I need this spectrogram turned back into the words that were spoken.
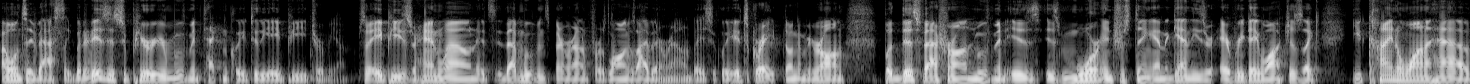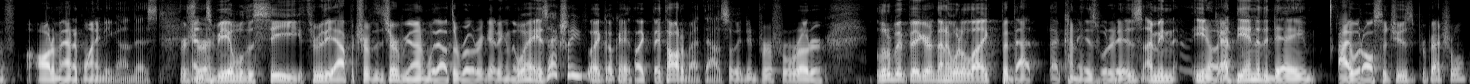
I won't say vastly, but it is a superior movement technically to the AP tourbillon. So APs are hand wound. It's that movement's been around for as long as I've been around. Basically, it's great. Don't get me wrong, but this Vacheron movement is is more interesting. And again, these are everyday watches. Like you kind of want to have automatic winding on this, For and to be able to see through the aperture of the tourbillon without the rotor getting in the way is actually like okay. Like they thought about that, so they did peripheral rotor. A little bit bigger than I would have liked, but that that kind of is what it is. I mean, you know, Yeah. at the end of the day, I would also choose the perpetual.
